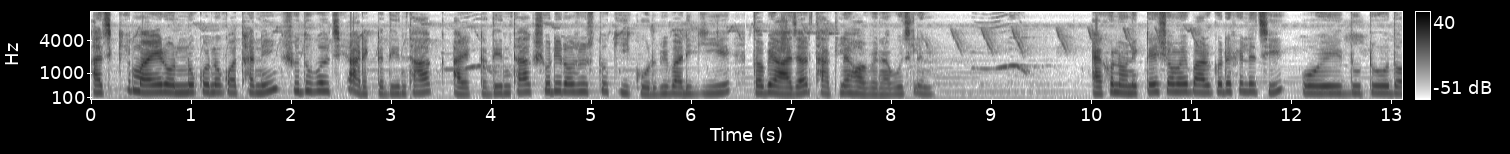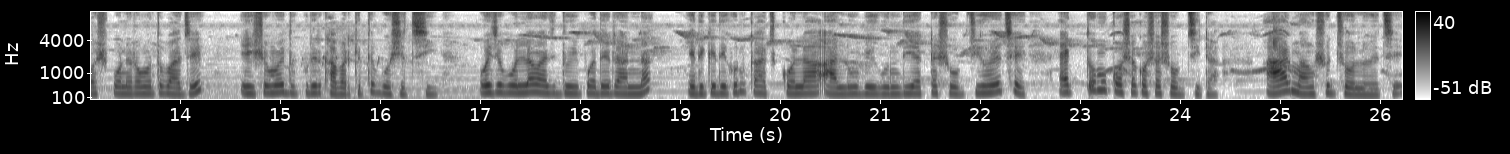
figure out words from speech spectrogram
আজকে মায়ের অন্য কোনো কথা নেই। শুধু বলছে, আরেকটা দিন থাক, আরেকটা দিন থাক, শরীর অসুস্থ, কি করবি বাড়ি গিয়ে? তবে আজ আর থাকলে হবে না, বুঝলেন? এখন অনেকটাই সময় পার করে ফেলেছি, ওই দুটো দশ পনেরো মতো বাজে। এই সময় দুপুরের খাবার খেতে বসেছি। ওই যে বললাম, আজ দুই পদের রান্না। এদিকে দেখুন, কাঁচকলা, আলু, বেগুন দিয়ে একটা সবজি হয়েছে, একদম কষা কষা সবজিটা। আর মাংসর ঝোল হয়েছে।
